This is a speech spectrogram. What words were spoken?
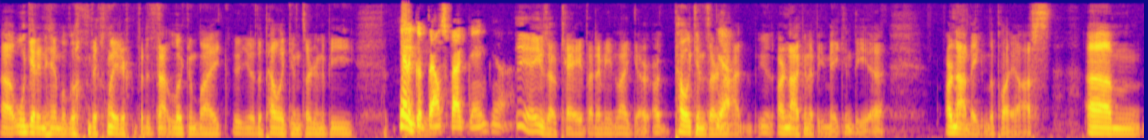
Uh, we'll get into him a little bit later, but it's not looking like you know the Pelicans are going to be He had a good bounce back game. Yeah. yeah, he was okay, but I mean, like, our, our Pelicans are Yeah. not are not going to be making the uh, are not making the playoffs. Um,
